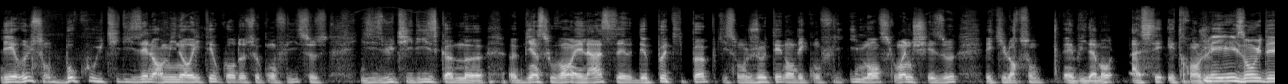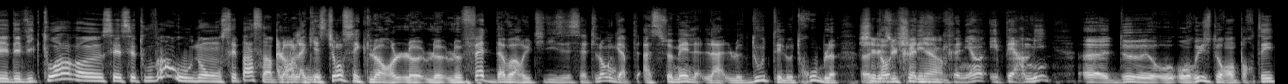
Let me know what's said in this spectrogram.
les Russes ont beaucoup utilisé leur minorité au cours de ce conflit. Ce, ils utilisent comme euh, bien souvent, hélas, des petits peuples qui sont jetés dans des conflits immenses loin de chez eux et qui leur sont évidemment assez étrangers. Mais ils ont eu des, des victoires, euh, ces, ces Touvins, ou non? On ne sait pas ça. Alors la question, c'est que leur, le, le, le, fait d'avoir utilisé cette langue a, a semé la, le doute et le trouble chez, dans, les, Ukrainiens. Chez les Ukrainiens et permis euh, de, aux, aux, Russes de remporter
